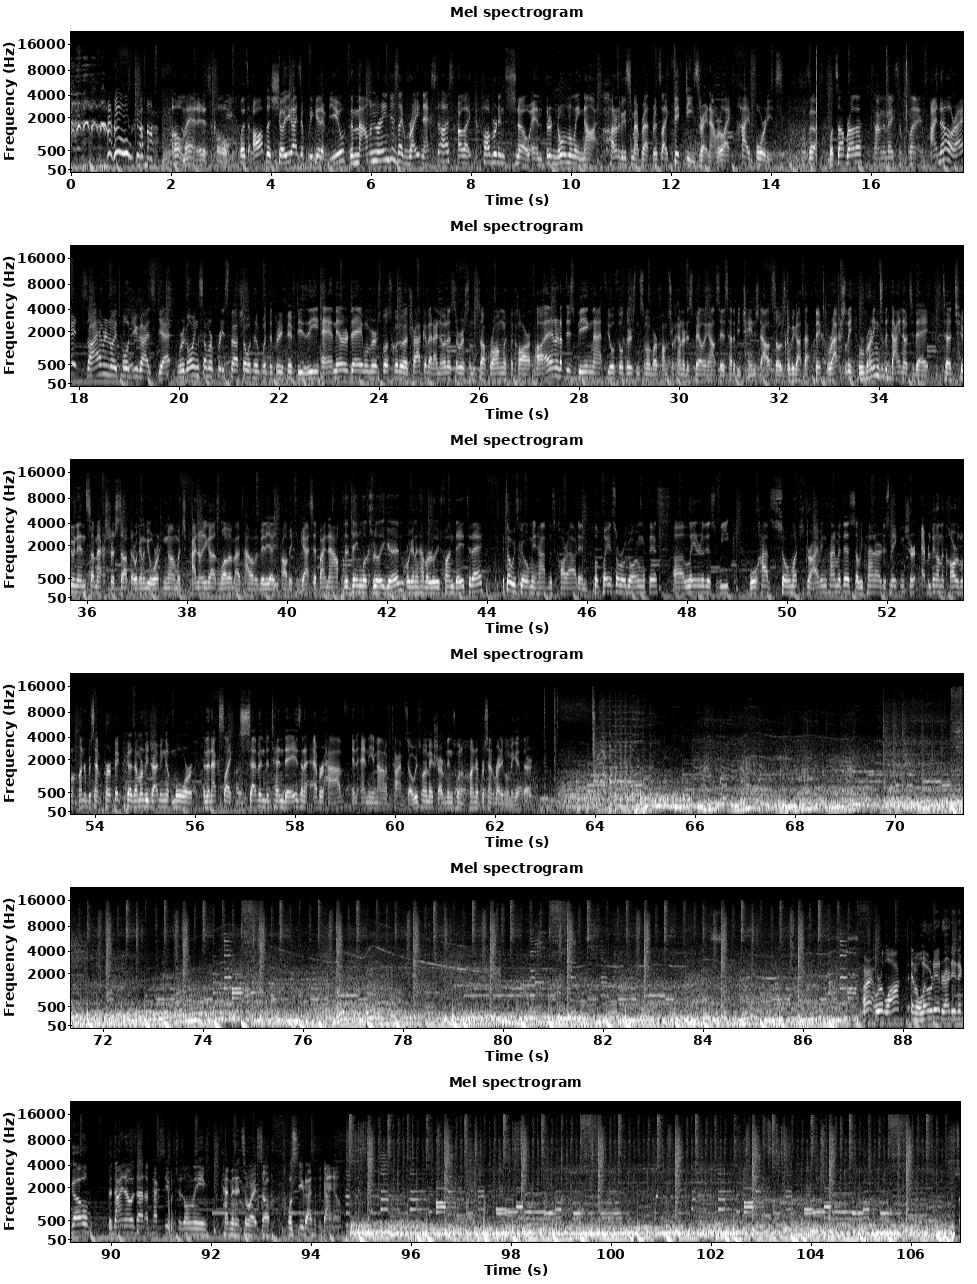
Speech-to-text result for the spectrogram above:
Oh, Oh man, it is cold. What's off to show you guys if we get a view, the mountain ranges like right next to us are like covered in snow and they're normally not. I don't know if you can see my breath, but it's like 50s right now. We're like high 40s. What's up? What's up, brother? Time to make some plans. I know, right? So I haven't really told you guys yet. We're going somewhere pretty special with the, with the 350Z. And the other day when we were supposed to go to a track event, I noticed there was some stuff wrong with the car. Uh, it ended up just being that fuel filters and some of our pumps were kind of just failing out, so they just had to be changed out. So it's good we got that fixed. We're actually, we're running to the dyno today to tune in some extra stuff that we're gonna be working on, which I know you guys love it. By the title of the video, you probably can guess it by now. The thing looks really good. We're gonna have a really fun day today. It's always good when we have this car out and the place where we're going with this uh, later this week we'll have so much driving time with this so we kind of are just making sure everything on the car is 100% perfect because I'm gonna be driving it more in the next like seven to 10 days than I ever have in any amount of time so we just want to make sure everything's 100% ready when we get there. And loaded, ready to go. The dyno is at Apexi, which is only 10 minutes away, so we'll see you guys at the dyno.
